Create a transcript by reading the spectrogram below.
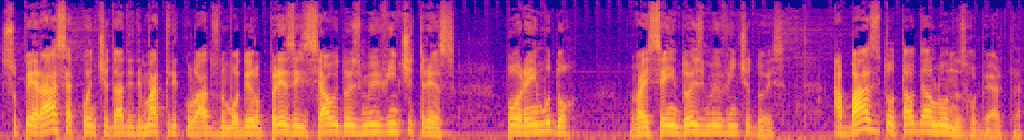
superasse a quantidade de matriculados no modelo presencial em 2023. Porém, mudou vai ser em 2022. A base total de alunos, Roberta,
